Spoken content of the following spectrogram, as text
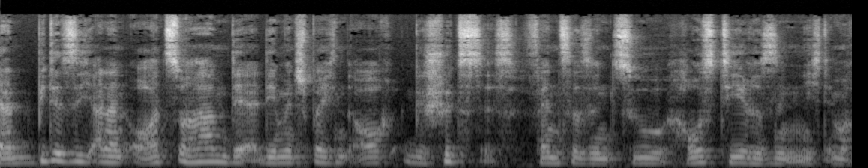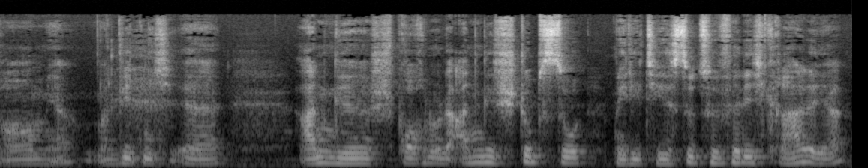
dann bietet es sich an, einen Ort zu haben, der dementsprechend auch geschützt ist. Fenster sind zu, Haustiere sind nicht im Raum, ja. Man wird nicht äh, angesprochen oder angestupst, so meditierst du zufällig gerade, ja?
